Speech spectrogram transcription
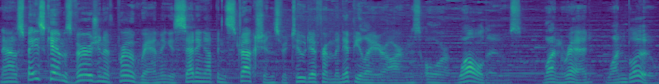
Now, SpaceChem's version of programming is setting up instructions for two different manipulator arms, or Waldos, one red, one blue.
